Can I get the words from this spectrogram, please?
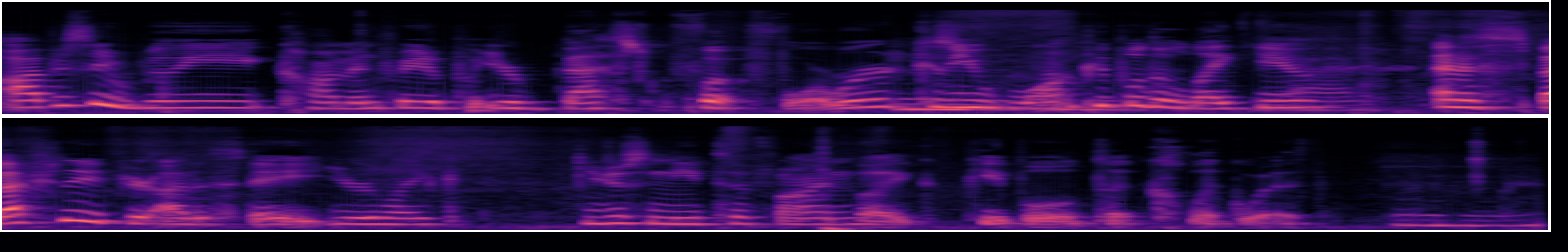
obviously really common for you to put your best foot forward because you want mm-hmm. people to like you, Yeah. and especially if you're out of state, you're like you just need to find like people to click with. Mm-hmm.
